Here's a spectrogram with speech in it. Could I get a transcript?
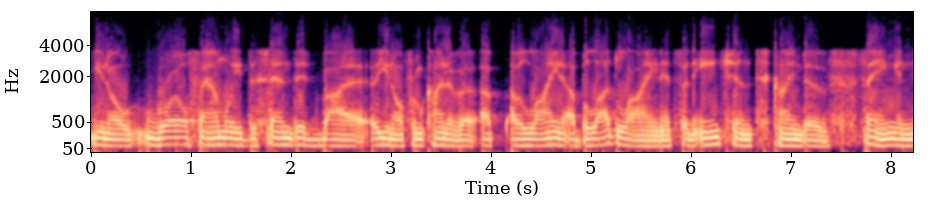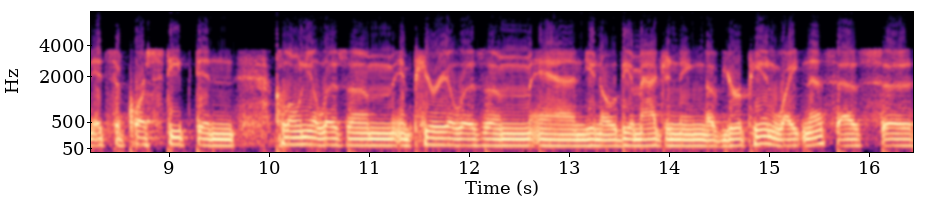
you know, royal family descended by, you know, from kind of a, a, a line, a bloodline. It's an ancient kind of thing, and it's of course steeped in colonialism, imperialism, and you know the imagining of European whiteness as uh,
